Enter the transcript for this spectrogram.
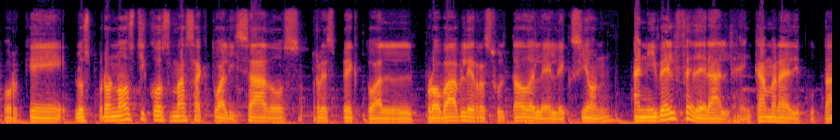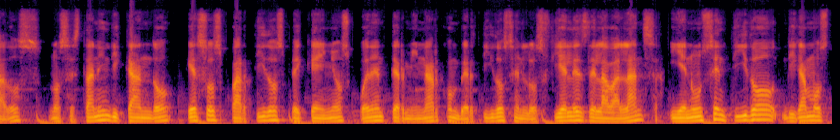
porque los pronósticos más actualizados respecto al probable resultado de la elección a nivel federal en Cámara de Diputados nos están indicando que esos partidos pequeños pueden terminar convertidos en los fieles de la balanza y en un sentido, digamos,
